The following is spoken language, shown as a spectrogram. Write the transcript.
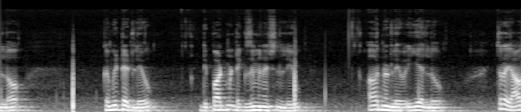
L O committed leave department examination leave earned leave E L ಈ ಥರ ಯಾವ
